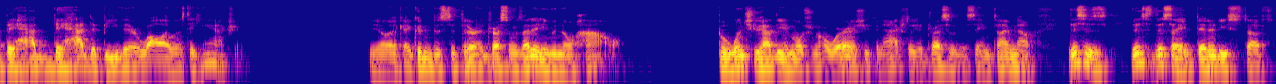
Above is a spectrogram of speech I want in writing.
they had they had to be there while I was taking action. You know, like I couldn't just sit there and address them because I didn't even know how. But once you have the emotional awareness, you can actually address it at the same time. Now, this is this this identity stuff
